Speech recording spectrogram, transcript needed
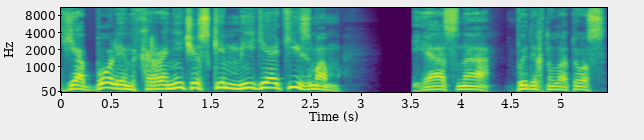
Я болен хроническим идиотизмом. Ясно, выдохнул Атос.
